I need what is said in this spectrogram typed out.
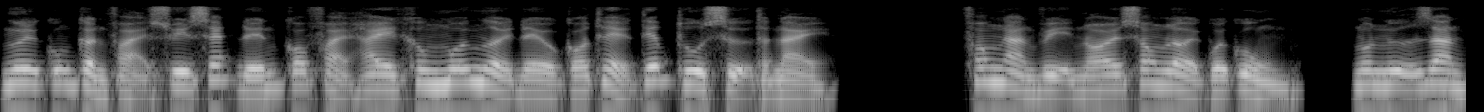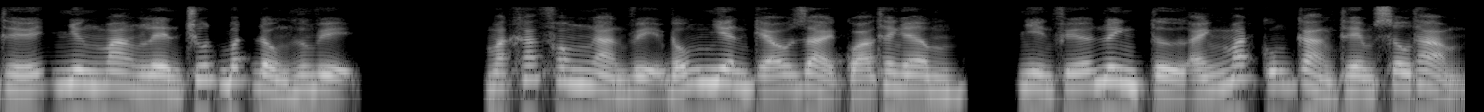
ngươi cũng cần phải suy xét đến có phải hay không mỗi người đều có thể tiếp thu sự thật này. Phong ngàn vị nói xong lời cuối cùng, ngôn ngữ gian thế nhưng mang lên chút bất đồng hương vị. Mặt khác phong ngàn vị bỗng nhiên kéo dài quá thanh âm, nhìn phía ninh từ ánh mắt cũng càng thêm sâu thẳm,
